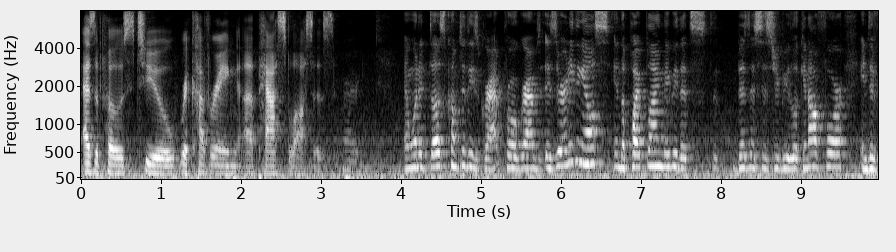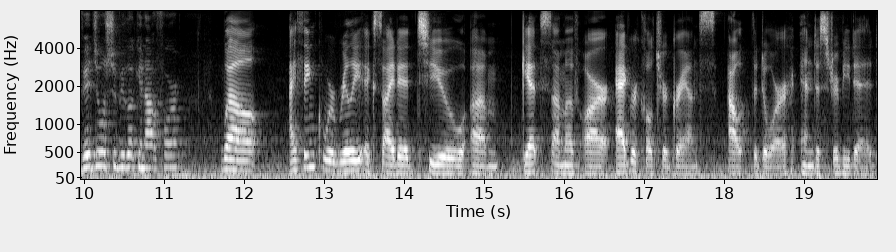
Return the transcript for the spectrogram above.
as opposed to recovering uh, past losses. Right. And when it does come to these grant programs, is there anything else in the pipeline maybe that's that businesses should be looking out for, individuals should be looking out for? Well, I think we're really excited to um, get some of our agriculture grants out the door and distributed.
